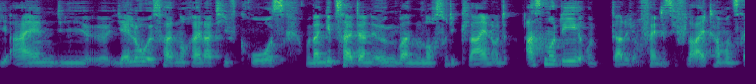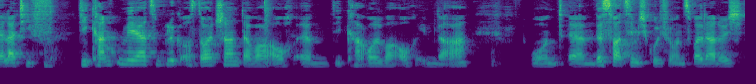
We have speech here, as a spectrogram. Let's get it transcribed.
die einen, die äh, Yellow ist halt noch relativ groß und dann gibt's halt dann irgendwann nur noch so die kleinen. Und Asmodee und dadurch auch Fantasy Flight haben uns relativ, die kannten wir ja zum Glück aus Deutschland. Da war auch, ähm, die Carol war auch eben da. Und ähm, das war ziemlich cool für uns, weil dadurch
